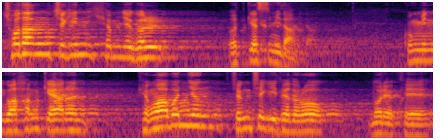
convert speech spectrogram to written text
초당적인 협력을 얻겠습니다. 국민과 함께하는 평화번영 정책이 되도록 노력해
